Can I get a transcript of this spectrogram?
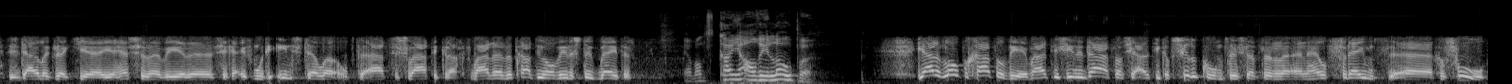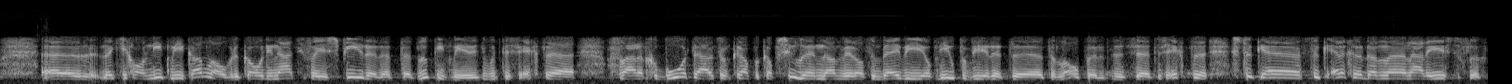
Het is duidelijk dat je, je hersenen weer uh, zich even moeten instellen op de aardse zwaartekracht. Maar uh, dat gaat nu alweer een stuk beter. Ja, want kan je alweer lopen? Ja, dat lopen gaat alweer. Maar het is inderdaad, als je uit die capsule komt, is dat een, een heel vreemd uh, gevoel. Uh, dat je gewoon niet meer kan lopen. De coördinatie van je spieren, dat, dat lukt niet meer. Het is echt uh, als het ware een geboorte uit zo'n krappe capsule en dan weer als een baby opnieuw proberen te, te lopen. Het is, het is echt een stuk, stuk erger dan na de eerste vlucht.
